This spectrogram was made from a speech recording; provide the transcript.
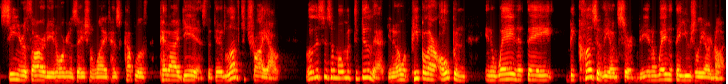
senior authority in organizational life has a couple of pet ideas that they'd love to try out. Well, this is a moment to do that. You know, people are open in a way that they, because of the uncertainty, in a way that they usually are not.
